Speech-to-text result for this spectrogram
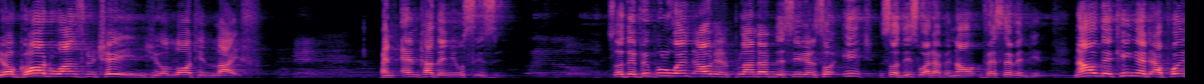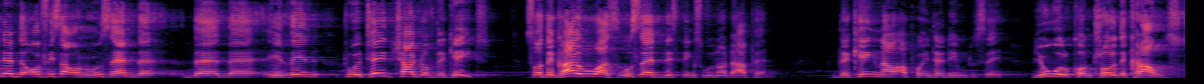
Your God wants to change your lot in life and enter the new season. So the people went out and planted the Syrians. So each, so this is what happened. Now, verse 17. Now the king had appointed the officer on whose hand the, the, the, he leaned to take charge of the gate. So the guy who was who said these things will not happen, the king now appointed him to say, "You will control the crowds."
